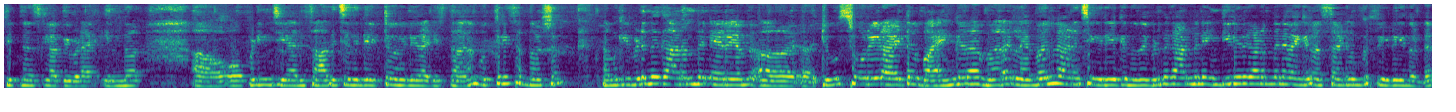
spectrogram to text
ഫിറ്റ്നസ് ക്ലബ് ഇവിടെ ഇന്ന് ഓപ്പണിംഗ് ചെയ്യാൻ സാധിച്ചതിന്റെ ഏറ്റവും വലിയൊരു അടിസ്ഥാനം. ഒത്തിരി സന്തോഷം. നമുക്ക് ഇവിടുന്ന് കാണുമ്പോൾ തന്നെ അറിയാം ടു സ്റ്റോറികളായിട്ട് ഭയങ്കര വേറെ ലെവലിലാണ് ചെയ്തിരിക്കുന്നത് ഇവിടുന്ന് കാണുമ്പോൾ ഇന്റീരിയർ കാണുമ്പോൾ തന്നെ ഭയങ്കര രസമായിട്ട് നമുക്ക് ഫീൽ ചെയ്യുന്നുണ്ട്.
